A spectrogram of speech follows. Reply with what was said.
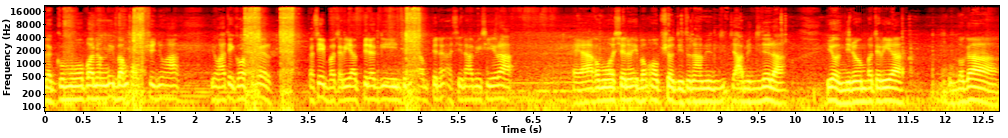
nagkumuha pa ng ibang option yung, yung ating customer. Kasi baterya ang pinag ang pinag sinabing sira. Kaya kumuha siya ng ibang option dito namin sa amin dinala. Yun, hindi naman baterya. Kumbaga,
